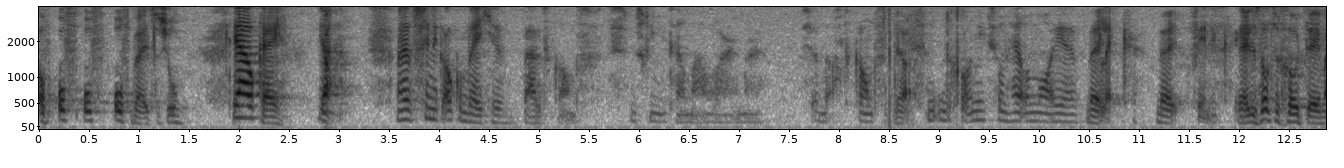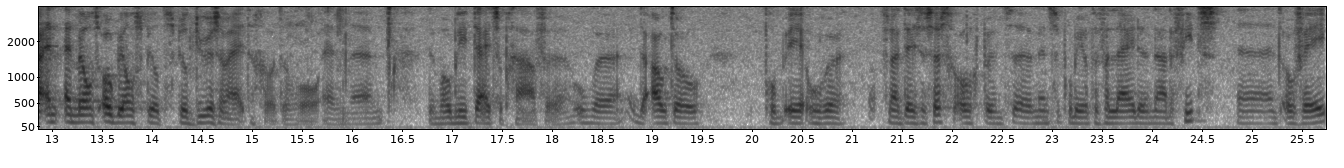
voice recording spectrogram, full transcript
of, of, of, of bij het station. Ja, oké. Ja. Ja. Maar dat vind ik ook een beetje buitenkant. Het is misschien niet helemaal waar, maar aan de achterkant. Het Ja. is gewoon niet zo'n hele mooie Nee. plek, Nee, vind ik. nee, dus dat is een groot thema. En, en bij ons, ook bij ons speelt, speelt duurzaamheid een grote rol. En ehm, de mobiliteitsopgave, hoe we de auto proberen, hoe we vanuit D66-oogpunt eh, mensen proberen te verleiden naar de fiets eh, en het OV.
